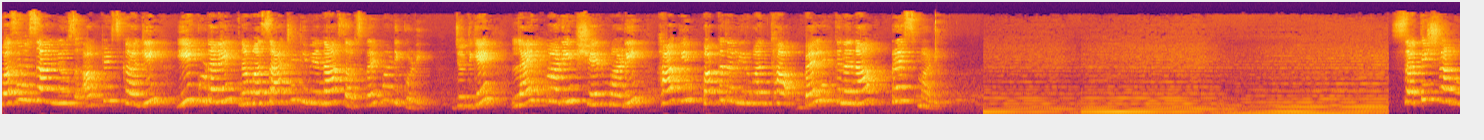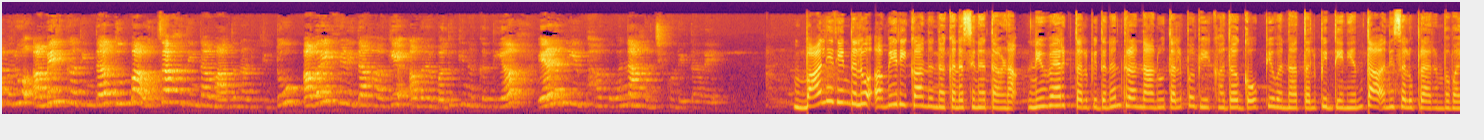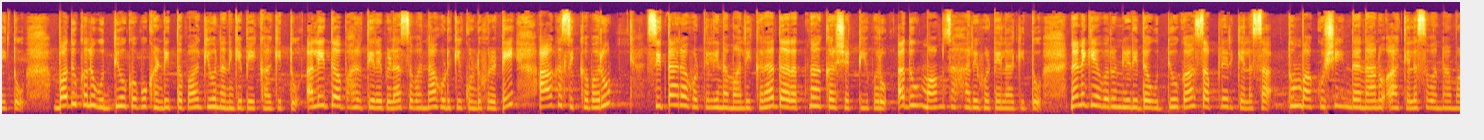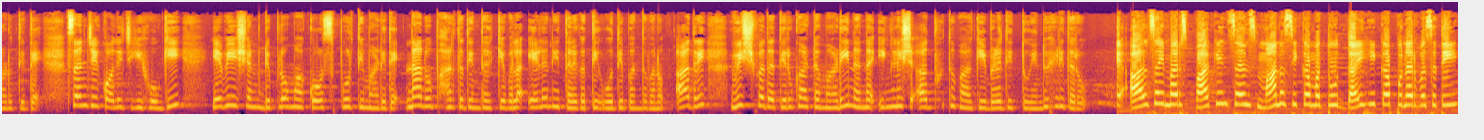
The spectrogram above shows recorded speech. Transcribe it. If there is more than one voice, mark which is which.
Speaker 1: ಹೊಸ ಹೊಸ ನ್ಯೂಸ್ ಅಪ್ಡೇಟ್ಸ್ಗಾಗಿ ಈ ಕೂಡಲೇ ನಮ್ಮ ಸಾಕ್ಷಿ ಟಿವಿಯನ್ನ ಸಬ್ಸ್ಕ್ರೈಬ್ ಮಾಡಿಕೊಳ್ಳಿ. ಜೊತೆಗೆ ಲೈಕ್ ಮಾಡಿ, ಶೇರ್ ಮಾಡಿ, ಹಾಗೆ ಪಕ್ಕದಲ್ಲಿರುವಂತಹ ಬೆಲ್ ಐಕನ್ ಪ್ರೆಸ್ ಮಾಡಿ. ಸತೀಶ್ ರಾವ್ ಅವರು ಅಮೆರಿಕದಿಂದ ತುಂಬಾ ಉತ್ಸಾಹದಿಂದ ಮಾತನಾಡುತ್ತಿದ್ದು, ಅವರೇ ಹೇಳಿದ ಹಾಗೆ ಅವರ ಬದುಕಿನ ಕಥೆಯ ಎರಡನೇ ಭಾಗವನ್ನ ಹಂಚಿಕೊಂಡಿದ್ದಾರೆ. ಬಾಲ್ಯದಿಂದಲೂ ಅಮೆರಿಕ ನನ್ನ ಕನಸಿನ ತಾಣ. ನ್ಯೂಯಾರ್ಕ್ ತಲುಪಿದ ನಂತರ ನಾನು ತಲುಪಬೇಕಾದ ಗೌಪ್ಯವನ್ನು ತಲುಪಿದ್ದೇನೆ ಅಂತ ಅನಿಸಲು ಪ್ರಾರಂಭವಾಯಿತು. ಬದುಕಲು ಉದ್ಯೋಗವು ಖಂಡಿತವಾಗಿಯೂ ನನಗೆ ಬೇಕಾಗಿತ್ತು. ಅಲ್ಲಿದ್ದ ಭಾರತೀಯರ ವಿಳಾಸವನ್ನು ಹುಡುಕಿಕೊಂಡು ಹೊರಟೆ. ಆಗ ಸಿಕ್ಕವರು ಸಿತಾರ ಹೋಟೆಲಿನ ಮಾಲೀಕರಾದ ರತ್ನಾಕರ್ ಶೆಟ್ಟಿಯವರು ಅದು ಮಾಂಸಾಹಾರಿ ಹೋಟೆಲ್ ಆಗಿತ್ತು ನನಗೆ ಅವರು ನೀಡಿದ ಉದ್ಯೋಗ, ಸಪ್ಲೇರ್ ಕೆಲಸ. ತುಂಬ ಖುಷಿಯಿಂದ ನಾನು ಆ ಕೆಲಸವನ್ನು ಮಾಡುತ್ತಿದ್ದೆ. ಸಂಜೆ ಕಾಲೇಜಿಗೆ ಹೋಗಿ ಏವಿಯೇಷನ್ ಡಿಪ್ಲೊಮಾ ಕೋರ್ಸ್ ಪೂರ್ತಿ ಮಾಡಿದೆ. ನಾನು ಭಾರತದಿಂದ ಕೇವಲ ಏಳನೇ ತರಗತಿ ಓದಿ ಬಂದವನು. ಆದರೆ ವಿಶ್ವದ ತಿರುಗಾಟ ಮಾಡಿ ನನ್ನ ಇಂಗ್ಲಿಷ್ ಅದ್ಭುತವಾಗಿ ಬೆಳೆದಿತ್ತು ಎಂದು ಹೇಳಿದರು.
Speaker 2: ಆಲ್ಸೈಮರ್ಸ್ ಪಾರ್ಕಿನ್ಸನ್ಸ್, ಮಾನಸಿಕ ಮತ್ತು ದೈಹಿಕ ಪುನರ್ವಸತಿ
